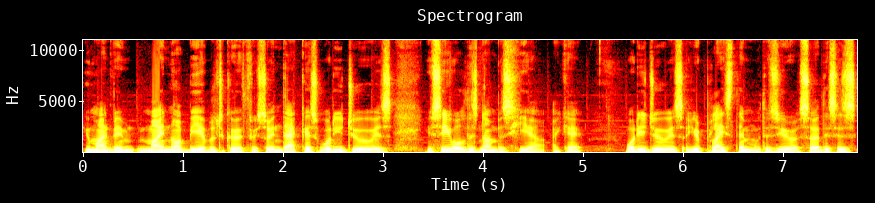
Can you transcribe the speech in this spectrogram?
you might be might not be able to go through. So in that case what you do is you see all these numbers here okay? What you do is you replace them with a zero. So this is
